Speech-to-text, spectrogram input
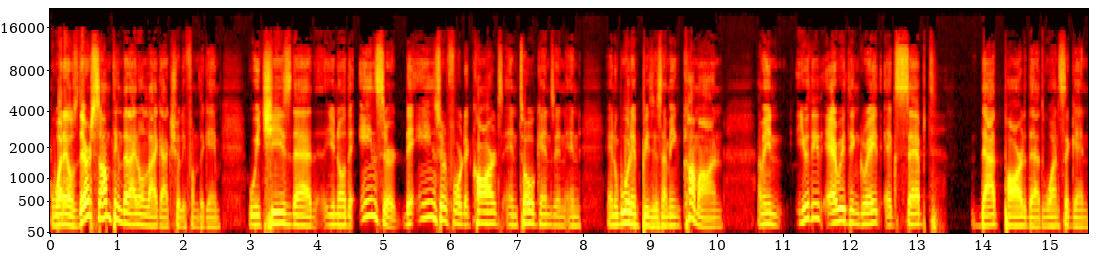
what else? There's something that I don't like actually from the game, which is that you know the insert, the insert for the cards and tokens and and and wooden pieces. I mean, come on. I mean, you did everything great except that part that once again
